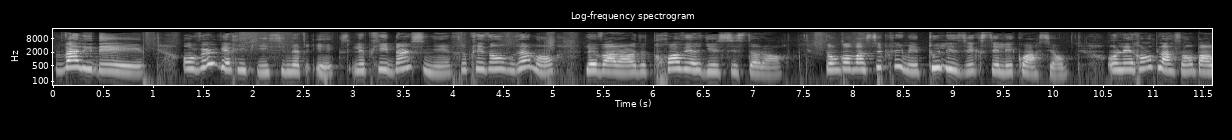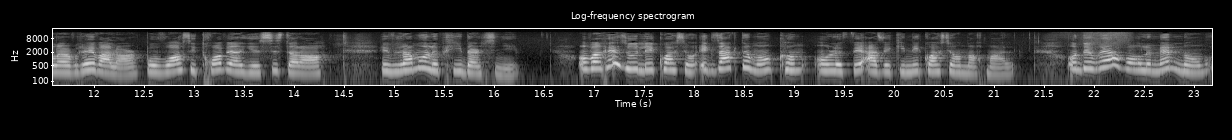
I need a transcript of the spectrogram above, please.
Valider. On veut vérifier si notre X, le prix d'un signet, représente vraiment la valeur de 3,6 Donc, on va supprimer tous les X de l'équation en les remplaçant par leur vraie valeur pour voir si 3,6 est vraiment le prix d'un signet. On va résoudre l'équation exactement comme on le fait avec une équation normale. On devrait avoir le même nombre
